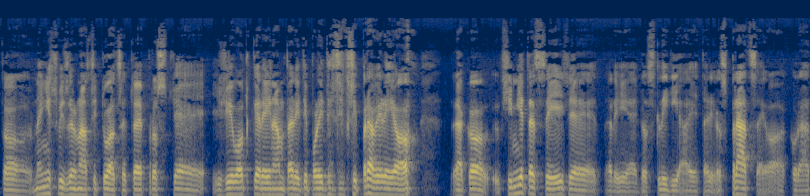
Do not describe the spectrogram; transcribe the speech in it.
To není svízelná situace, to je prostě život, který nám tady ty politici připravili, jo. Jako, všimněte si, že tady je dost lidí a je tady dost práce, jo, akorát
